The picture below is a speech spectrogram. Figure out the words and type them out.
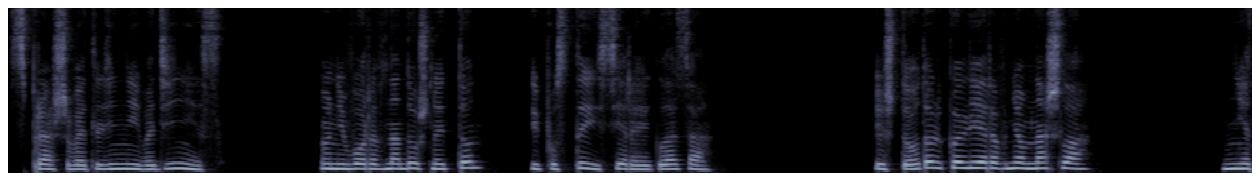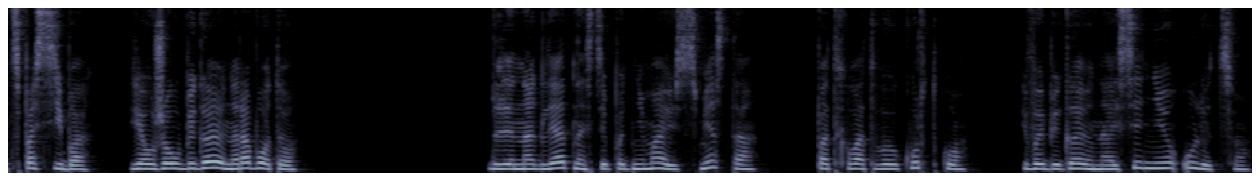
спрашивает лениво Денис. У него равнодушный тон и пустые серые глаза. И что только Лера в нем нашла? «Нет, спасибо», я уже убегаю на работу. Для наглядности поднимаюсь с места, подхватываю куртку и выбегаю на осеннюю улицу,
